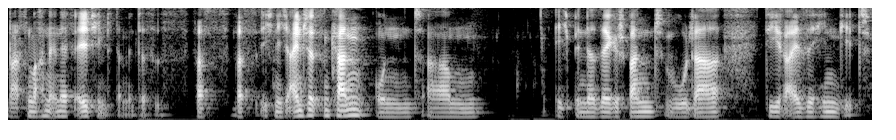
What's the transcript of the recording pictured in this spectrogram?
was machen NFL-Teams damit? Das ist was, was ich nicht einschätzen kann und ähm, ich bin da sehr gespannt, wo da die Reise hingeht.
